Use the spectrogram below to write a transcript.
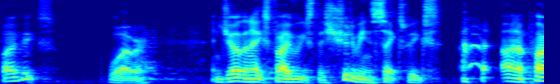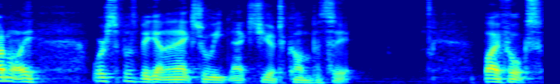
Five weeks? Whatever. Enjoy the next five weeks. This should have been six weeks. and apparently, we're supposed to be getting an extra week next year to compensate. Bye, folks.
